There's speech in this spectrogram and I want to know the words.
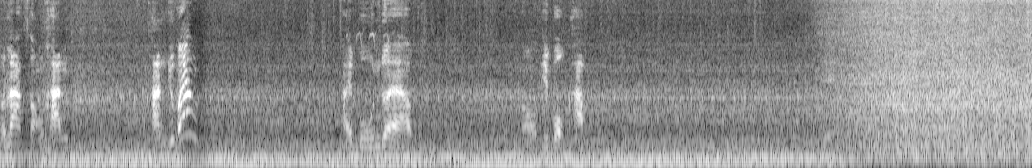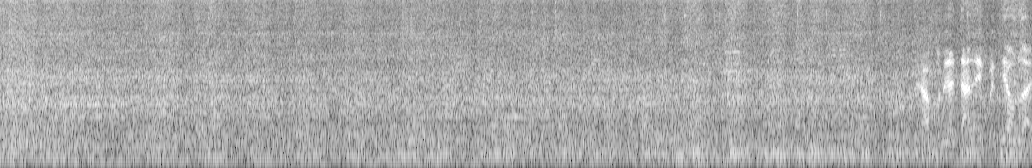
รถลากสองคันทันอยู่บ้างไอบูนด้วยครับอ๋อพี่บกครับ นะครับวันนี้อาจารย์เอกไปเที่ยวด้วย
